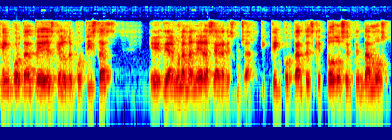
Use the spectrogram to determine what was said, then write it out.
qué importante es que los deportistas eh, de alguna manera se hagan escuchar y qué importante es que todos entendamos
